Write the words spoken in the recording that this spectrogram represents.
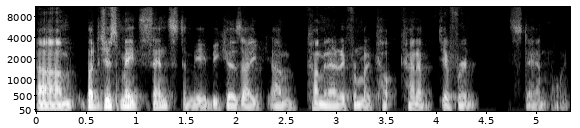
Um, but it just made sense to me because I I'm coming at it from a co- kind of different standpoint.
